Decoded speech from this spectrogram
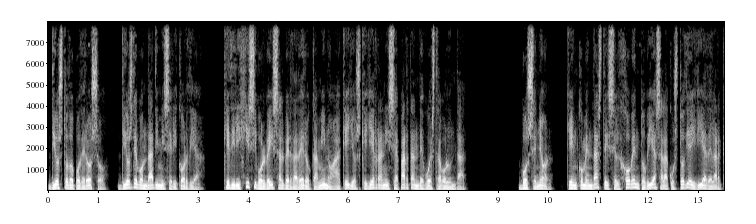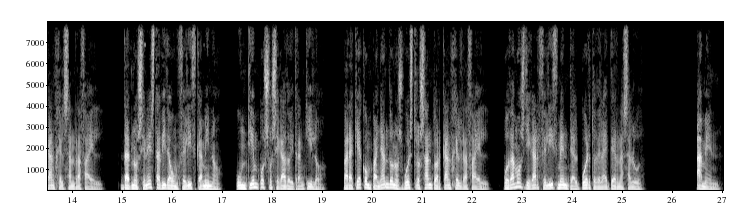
Dios Todopoderoso, Dios de bondad y misericordia, que dirigís y volvéis al verdadero camino a aquellos que yerran y se apartan de vuestra voluntad. Vos Señor, que encomendasteis el joven Tobías a la custodia y guía del arcángel San Rafael, dadnos en esta vida un feliz camino, un tiempo sosegado y tranquilo, para que acompañándonos vuestro santo arcángel Rafael, podamos llegar felizmente al puerto de la eterna salud. Amén.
